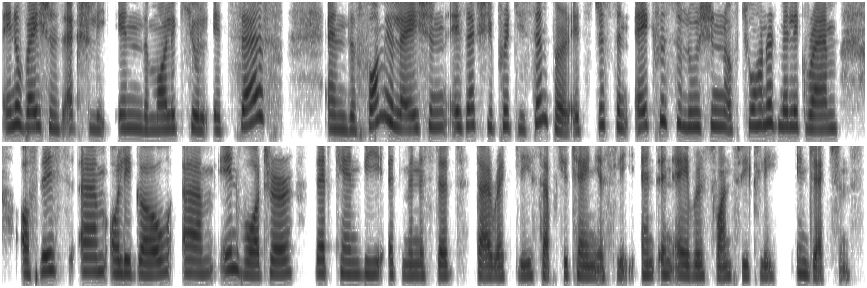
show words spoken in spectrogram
innovation is actually in the molecule itself and the formulation is actually pretty simple. It's just an aqueous solution of 200 milligram of this um, oligo um, in water that can be administered directly subcutaneously and enables once weekly injections.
